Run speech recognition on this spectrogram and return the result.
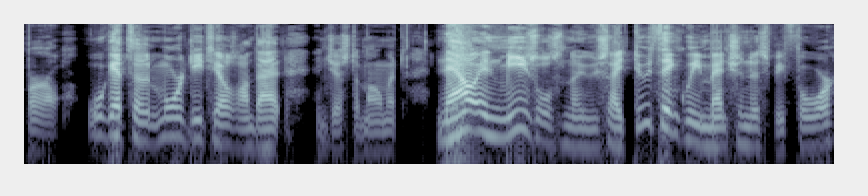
Beryl. We'll get to more details on that in just a moment. Now, in measles news, I do think we mentioned this before,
